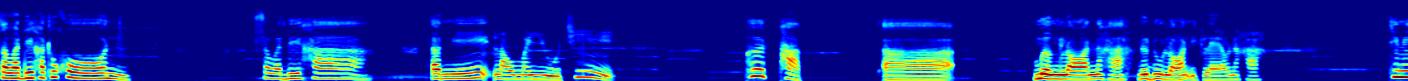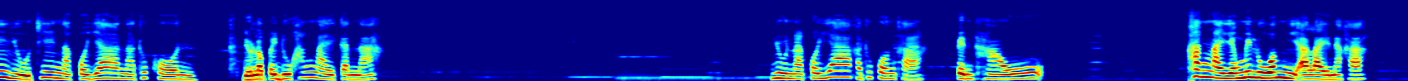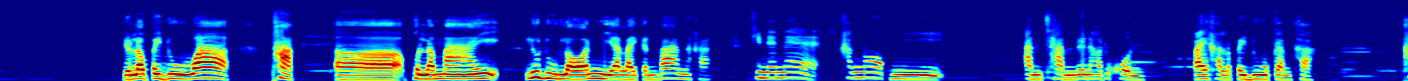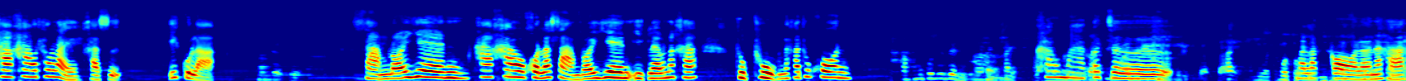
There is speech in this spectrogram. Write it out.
สวัสดีค่ะทุกคน สวัสดีค่ะ ตอนนี้เรามาอยู่ที่พืชผักเมืองร้อนนะคะฤดูร้อนอีกแล้วนะคะ ที่นี่อยู่ที่นาโกย่านะทุกคน เดี๋ยวเราไปดูข้างในกันนะ อยู่นาโกย่าค่ะทุกคนค่ะ เป็นเฮาส์ข้างในยังไม่รู้ว่ามีอะไรนะคะ เดี๋ยวเราไปดูว่าผักผลไม้ฤดูร้อนมีอะไรกันบ้างนะคะ ที่แน่ ๆ ข้างนอกมีอันชันด้วยนะคะ ทุกคนไปค่ะเราไปดูกันค่ะ ค่าข้าวเท่าไหร่ค่ะสึอิกุระสามร้อยเยนค่าข้าวคนละสามร้อยเยนอีกแล้วนะคะ ถูกๆนะคะ ทุกคนเข้ามาก็เจอมะละกอแล้วนะคะ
